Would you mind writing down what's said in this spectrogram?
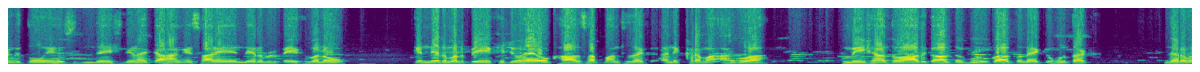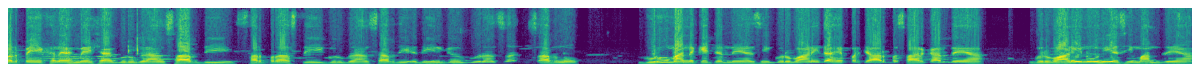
ਸੰਗਤ ਤੋਂ ਇਹੋ ਸੰਦੇਸ਼ ਦੇਣਾ ਚਾਹਾਂਗੇ ਸਾਰੇ ਨਿਰਮਲ ਭੇਖ ਵੱਲੋਂ ਕਿ ਨਿਰਮਲ ਭੇਖ ਜੋ ਹੈ ਉਹ ਖਾਲਸਾ ਪੰਥ ਦਾ ਇੱਕ ਅਨਿਖੜਵਾਂ ਅੰਗ ਆ। ਹਮੇਸ਼ਾ ਤੋਂ ਆਦਿ ਕਾਲ ਤੋਂ ਗੁਰੂ ਕਾਲ ਤੋਂ ਲੈ ਕੇ ਹੁਣ ਤੱਕ ਨਿਰਮਲ ਭੇਖ ਨੇ ਹਮੇਸ਼ਾ ਗੁਰੂ ਗ੍ਰੰਥ ਸਾਹਿਬ ਦੀ ਸਰਪ੍ਰਸਤੀ, ਗੁਰੂ ਗ੍ਰੰਥ ਸਾਹਿਬ ਦੀ ਅਧੀਨਗੀ ਗੁਰੂ ਗ੍ਰੰਥ ਸਾਹਿਬ ਨੂੰ ਗੁਰੂ ਮੰਨ ਕੇ ਚੱਲੇ ਹਾਂ ਅਸੀਂ। ਗੁਰਬਾਣੀ ਦਾ ਇਹ ਪ੍ਰਚਾਰ ਪ੍ਰਸਾਰ ਕਰਦੇ ਹਾਂ ਗੁਰਬਾਣੀ ਨੂੰ ਹੀ ਅਸੀਂ ਮੰਨਦੇ ਹਾਂ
